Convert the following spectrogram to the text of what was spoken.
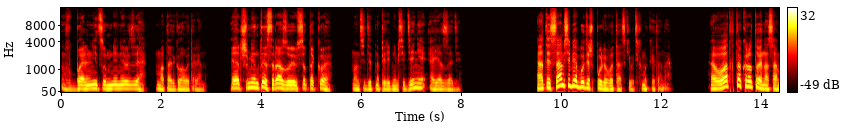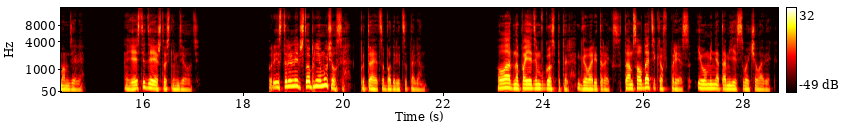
В больницу мне нельзя, — мотает головой Толян. Это ж менты сразу и все такое. Он сидит на переднем сиденье, а я сзади. «А ты сам себе будешь пулю вытаскивать?» — хмыкает она. «Вот кто крутой на самом деле. Есть идея, что с ним делать?» «Пристрелить, чтоб не мучился», — пытается бодриться Толян. «Ладно, поедем в госпиталь», — говорит Рекс. «Там солдатиков пресс, и у меня там есть свой человек».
